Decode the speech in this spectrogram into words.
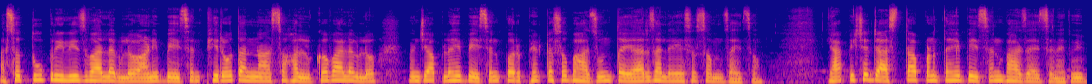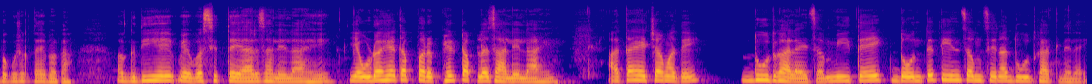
असं तूप रिलीज व्हायला लागलं आणि बेसन फिरवताना असं हलकं व्हायला लागलं म्हणजे आपलं हे बेसन परफेक्ट असं भाजून तयार झालं आहे असं समजायचं. ह्यापेक्षा जास्त आपण तर हे बेसन भाजायचं नाही. तुम्ही बघू शकता हे बघा अगदी हे व्यवस्थित तयार झालेलं आहे. एवढं हे आता परफेक्ट आपलं झालेलं आहे. आता ह्याच्यामध्ये दूध घालायचं. मी इथे एक दोन ते तीन चमचे ना दूध घातलेलं आहे.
